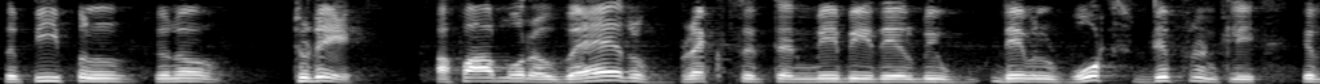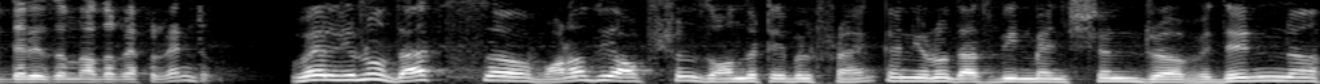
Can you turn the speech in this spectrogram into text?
The people, you know, today are far more aware of Brexit and maybe they'll be, they will vote differently if there is another referendum. Well, you know, that's uh, one of the options on the table, Frank, and, you know, that's been mentioned uh, within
